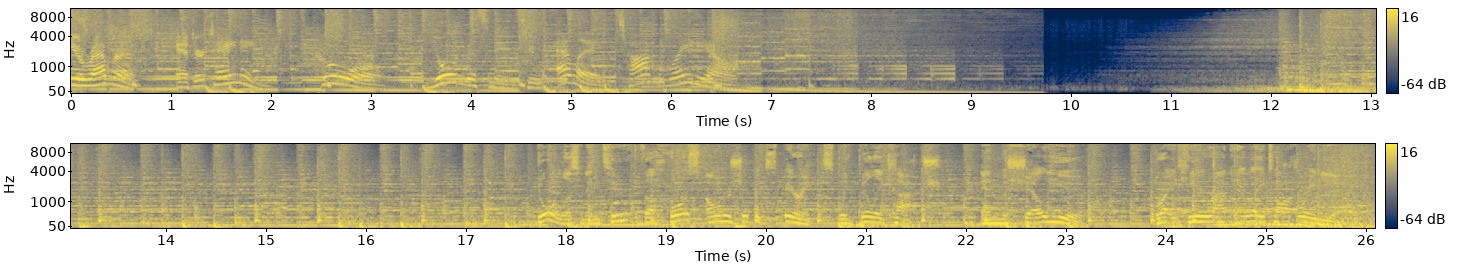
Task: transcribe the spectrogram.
Irreverent, entertaining, cool. You're listening to LA Talk Radio. You're listening to The Horse Ownership Experience with Billy Koch and Michelle Yu, right here on LA Talk Radio.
